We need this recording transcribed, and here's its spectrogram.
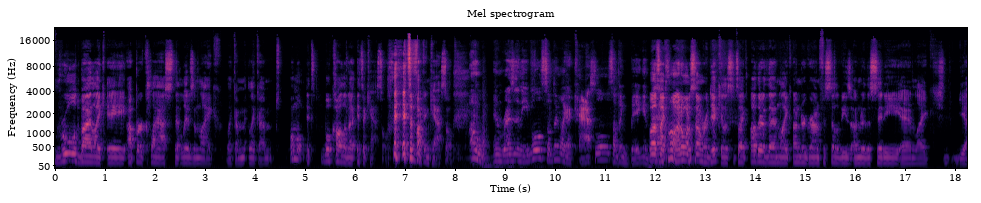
ruled by like a upper class that lives in like like a like a almost it's we'll call it a it's a castle. it's a fucking castle. Oh, in Resident Evil, something like a castle, something big and Well, it's like, oh, I don't want to sound ridiculous. It's like other than like underground facilities under the city and like, yeah,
